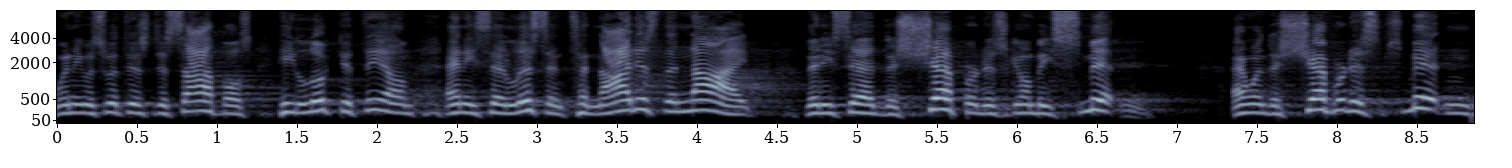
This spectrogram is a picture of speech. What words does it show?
when he was with his disciples, he looked at them and he said, Listen, tonight is the night that he said the shepherd is going to be smitten. And when the shepherd is smitten,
